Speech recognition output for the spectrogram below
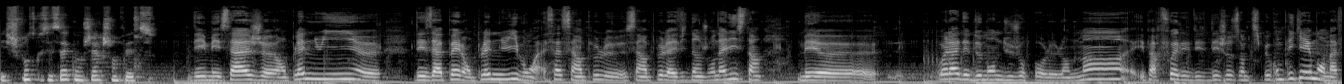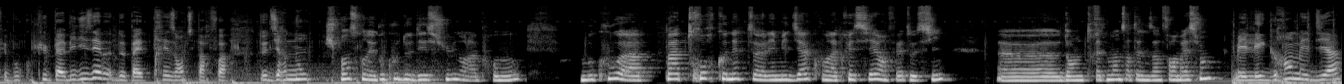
Et je pense que c'est ça qu'on cherche en fait des messages euh, en pleine nuit, euh, des appels en pleine nuit. Bon, ça c'est un peu le, c'est un peu la vie d'un journaliste, hein. mais euh, voilà, des demandes du jour pour le lendemain et parfois des, des, choses un petit peu compliquées. Moi, on m'a fait beaucoup culpabiliser de pas être présente parfois, de dire non. Je pense qu'on est beaucoup de déçus dans la promo, beaucoup à pas trop reconnaître les médias qu'on appréciait en fait aussi dans le traitement de certaines informations. Mais les grands médias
